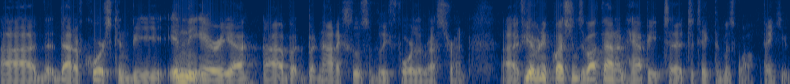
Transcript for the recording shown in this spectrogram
Uh, th- that of course can be in the area, uh, but but not exclusively for the restaurant. Uh, if you have any questions about that, I'm happy to to take them as well. Thank you.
